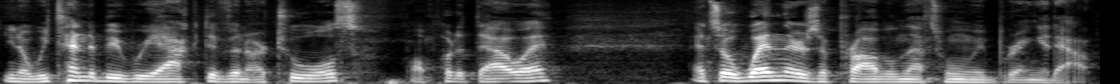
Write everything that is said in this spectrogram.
You know, we tend to be reactive in our tools. I'll put it that way. And so when there's a problem, that's when we bring it out.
